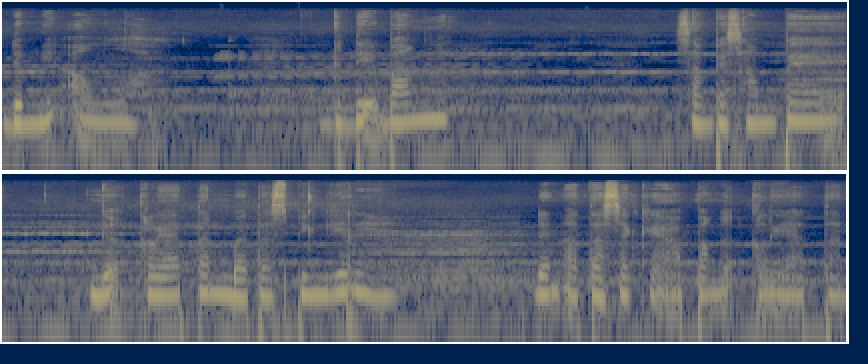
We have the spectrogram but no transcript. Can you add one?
Demi Allah, gede banget, sampai-sampai nggak kelihatan batas pinggirnya dan atasnya kayak apa nggak kelihatan.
